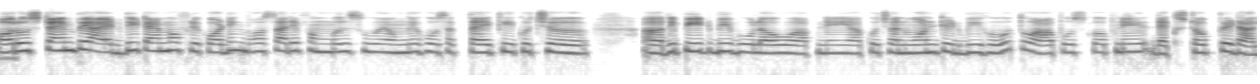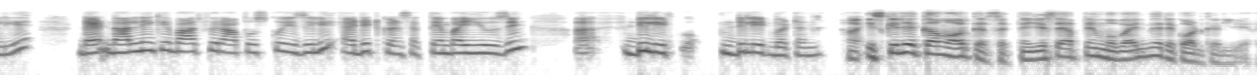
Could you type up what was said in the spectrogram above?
और उस टाइम पे at the time of recording बहुत सारे फंबल्स हुए होंगे। हो सकता है कि कुछ रिपीट भी बोला हो आपने या कुछ अनवांटेड भी हो तो आप उसको अपने डेस्कटॉप पे डालिए। डालने के बाद फिर आप उसको इजीली एडिट कर सकते हैं by using delete delete button हाँ इसके लिए काम और कर सकते हैं। जैसे आपने मोबाइल में रिकॉर्ड कर लिया।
